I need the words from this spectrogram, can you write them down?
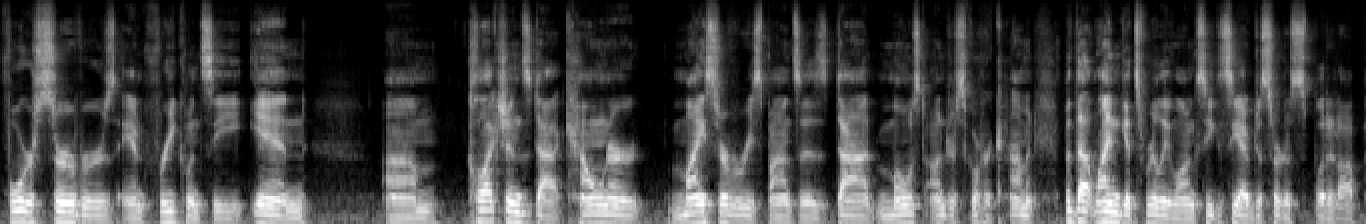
for servers and frequency in um, collections dot counter my server responses dot most underscore common but that line gets really long so you can see i've just sort of split it up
